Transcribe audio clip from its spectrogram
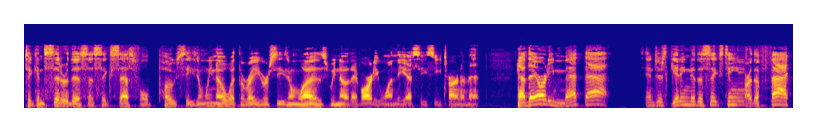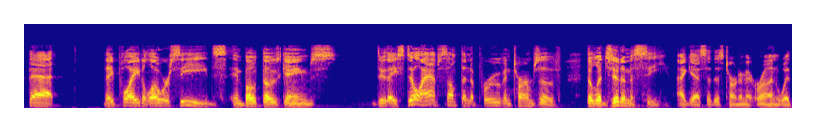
to consider this a successful postseason? We know what the regular season was. We know they've already won the SEC tournament. Have they already met that in just getting to the 16? Or the fact that they played lower seeds in both those games, do they still have something to prove in terms of the legitimacy, I guess, of this tournament run with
